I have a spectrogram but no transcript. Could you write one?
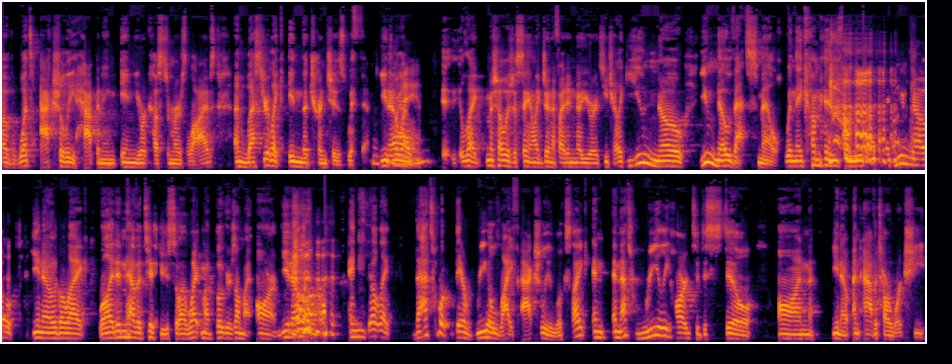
of what's actually happening in your customers' lives unless you're like in the trenches with them. You know, right. like like Michelle was just saying, like Jen, if I didn't know you were a teacher, like you know, you know that smell when they come in from and you know, you know, the like, well, I didn't have a tissue, so I wiped my boogers on my arm, you know, like, and you go like that's what their real life actually looks like. And and that's really hard to distill on you know an avatar worksheet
